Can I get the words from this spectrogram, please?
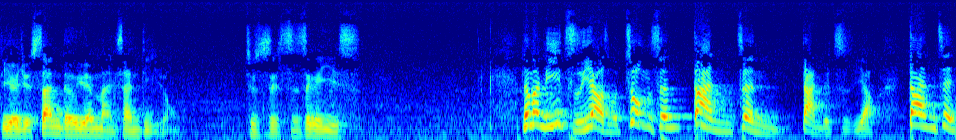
第二句三德圆满，三地融，就是指这个意思。那么你只要什么众生但正但的只要但正，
